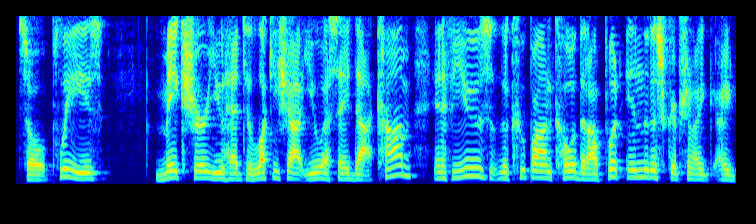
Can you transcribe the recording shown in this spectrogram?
So please make sure you head to luckyshotusa.com. And if you use the coupon code that I'll put in the description, I, I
